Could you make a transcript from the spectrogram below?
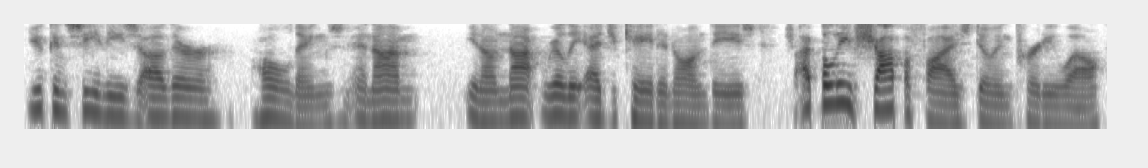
you can see these other holdings, and I'm you know not really educated on these. I believe Shopify is doing pretty well,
